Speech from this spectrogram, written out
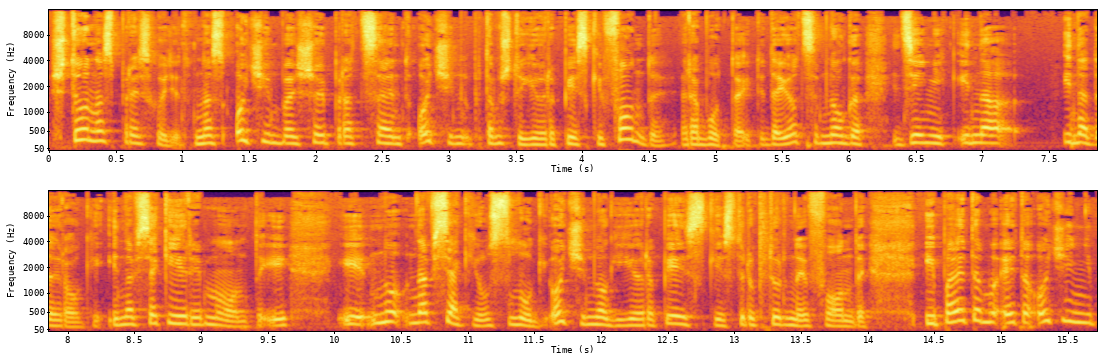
Что у нас происходит? У нас очень большой процент, очень, потому что европейские фонды работают, и дается много денег и на и на дороги, и на всякие ремонты, и, и ну, на всякие услуги. Очень многие европейские структурные фонды. И поэтому это очень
